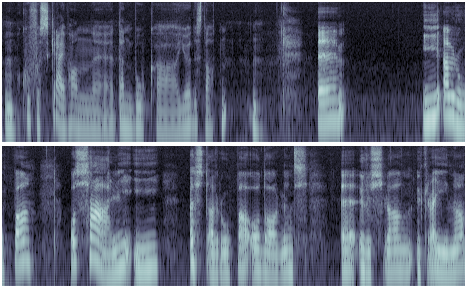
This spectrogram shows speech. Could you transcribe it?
mm. og hvorfor skrev han den boka 'Jødestaten'? Mm. Eh, I Europa, og særlig i Øst-Europa og dagens eh, Russland, Ukraina,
